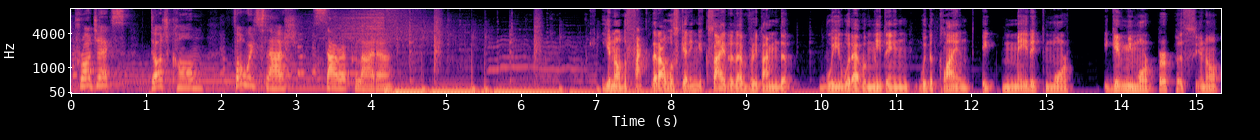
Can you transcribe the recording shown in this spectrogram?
projects.com forward slash Sara Kolata. You know, the fact that I was getting excited every time that we would have a meeting with a client, it made it more, it gave me more purpose, you know?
